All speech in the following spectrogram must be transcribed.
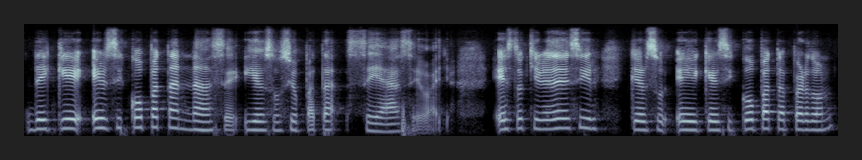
de que el psicópata nace y el sociópata se hace, vaya. Esto quiere decir que el, eh, que el psicópata, perdón,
